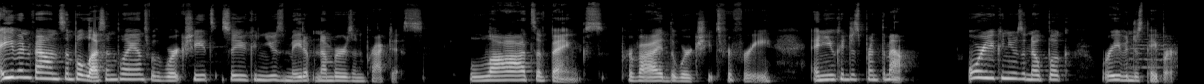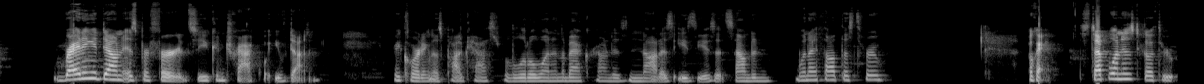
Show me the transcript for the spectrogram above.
I even found simple lesson plans with worksheets so you can use made up numbers in practice. Lots of banks provide the worksheets for free, and you can just print them out. Or you can use a notebook or even just paper. Writing it down is preferred so you can track what you've done. Recording this podcast with a little one in the background is not as easy as it sounded when I thought this through. Okay, step one is to go through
